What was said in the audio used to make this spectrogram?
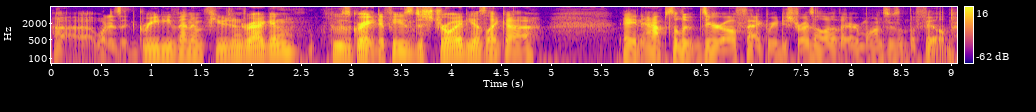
Uh, what is it? Greedy Venom Fusion Dragon, who's great. If he's destroyed, he has like a an absolute zero effect where he destroys all other monsters on the field.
